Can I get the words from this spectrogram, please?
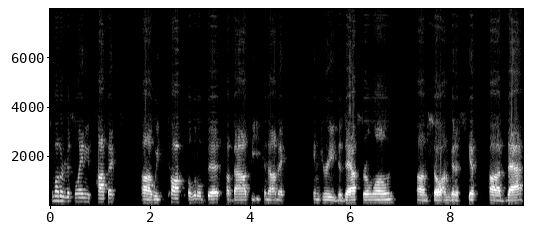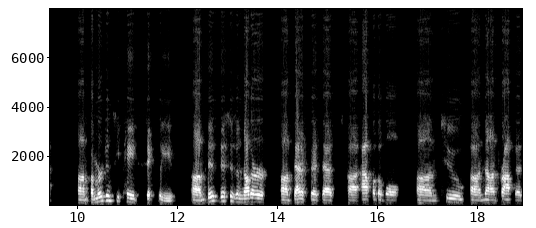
some other miscellaneous topics. Uh, we talked a little bit about the economic injury disaster loans, um, so I'm going to skip uh, that. Um, emergency paid sick leave. Um, this, this is another uh, benefit that's uh, applicable to nonprofits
